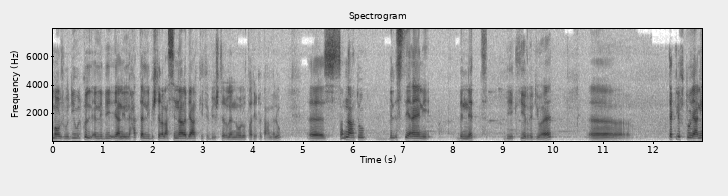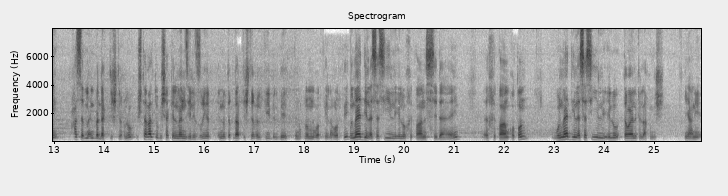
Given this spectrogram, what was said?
موجودة والكل اللي بي يعني اللي حتى اللي بيشتغل على السناره بيعرف كيف بيشتغل النول وطريقه عمله. آه، صنعته بالاستعانة بالنت بكثير فيديوهات. آه، تكلفته يعني حسب ما إنت بدك تشتغله. اشتغلته بشكل منزلي صغير إنه تقدر تشتغل فيه بالبيت تنقله من غرفة لغرفه الماده الأساسية اللي له خيطان السداي آه، خيطان قطن. والمادة الأساسية اللي له توالف الأقمشة. يعني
